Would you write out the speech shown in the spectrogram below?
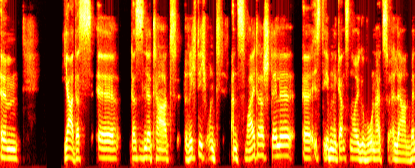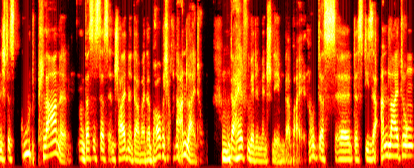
ähm, ja, das äh, das ist in der Tat richtig. Und an zweiter Stelle äh, ist eben eine ganz neue Gewohnheit zu erlernen. Wenn ich das gut plane, und das ist das Entscheidende dabei, da brauche ich auch eine Anleitung. Und mhm. da helfen wir den Menschen eben dabei, ne? dass, äh, dass diese Anleitung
